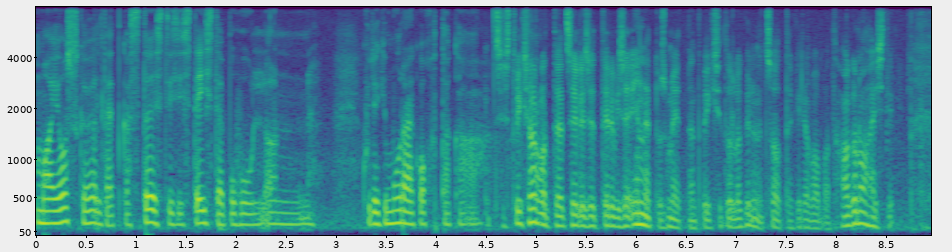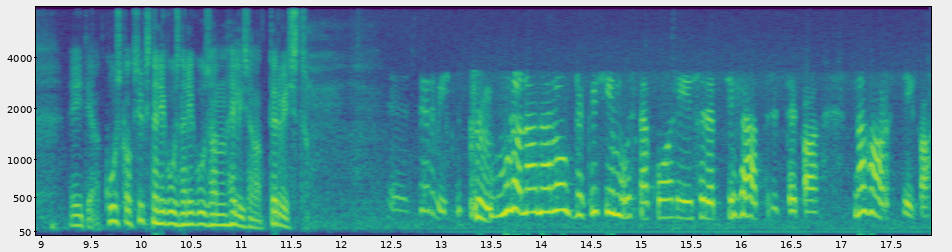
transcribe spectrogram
ma ei oska öelda, et kas tõesti siis teiste puhul on kuidagi murekoht, aga. sest võiks arvata, et sellised tervise ennetusmeetmed võiksid olla küll need saatekirjavabad, aga no hästi. ei tea, kuus, kaks, üks, neli, kuus, neli, kuus on helisenud, tervist. tervist, mul on analoogne küsimus, nagu oli selle psühhiaatritega, nahaarstiga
